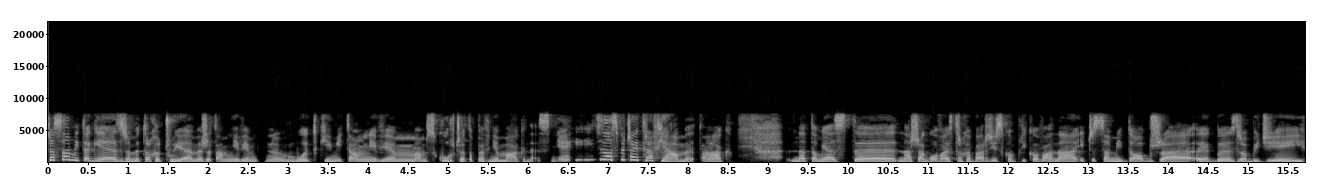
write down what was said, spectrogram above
Czasami tak jest, że my trochę czujemy, że tam, nie wiem, łydki mi tam, nie wiem, mam skurcze, to pewnie magnes, nie? I zazwyczaj trafiamy, tak? Natomiast e, nasza głowa jest trochę bardziej skomplikowana i czasami dobrze jakby zrobić jej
